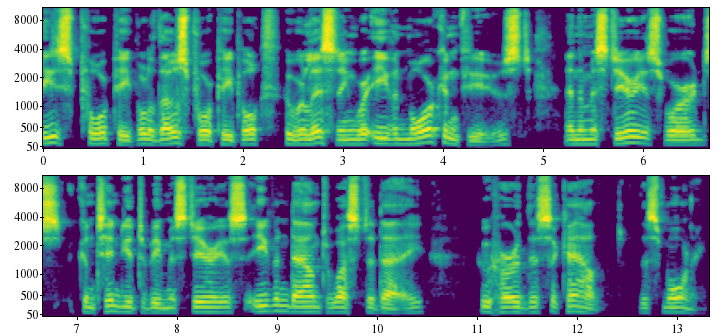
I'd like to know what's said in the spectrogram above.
These poor people, or those poor people who were listening, were even more confused, and the mysterious words continued to be mysterious even down to us today who heard this account this morning.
